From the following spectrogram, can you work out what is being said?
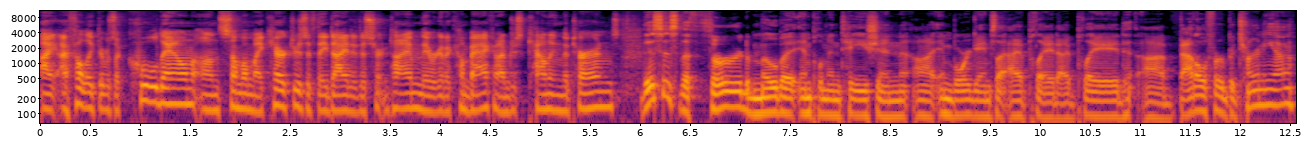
I, I felt like there was a cooldown on some of my characters. If they died at a certain time, they were going to come back, and I'm just counting the turns. This is the third MOBA implementation uh, in board games that I've played. I played uh, Battle for Biternia.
